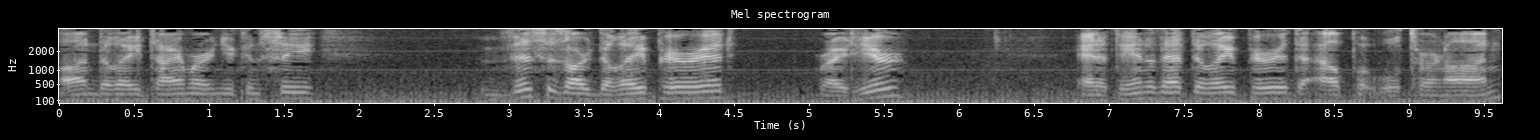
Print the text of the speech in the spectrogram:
on delay timer and you can see this is our delay period right here and at the end of that delay period the output will turn on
